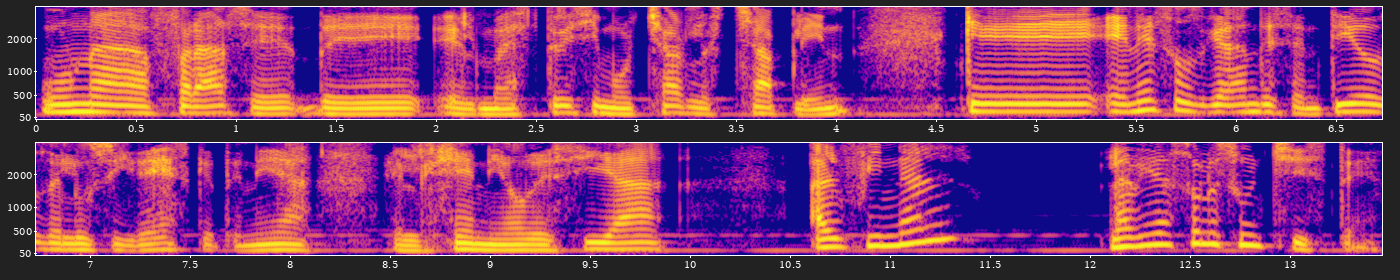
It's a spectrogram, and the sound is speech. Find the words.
una frase de el maestrísimo Charles Chaplin que en esos grandes sentidos de lucidez que tenía el genio decía, al final la vida solo es un chiste.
